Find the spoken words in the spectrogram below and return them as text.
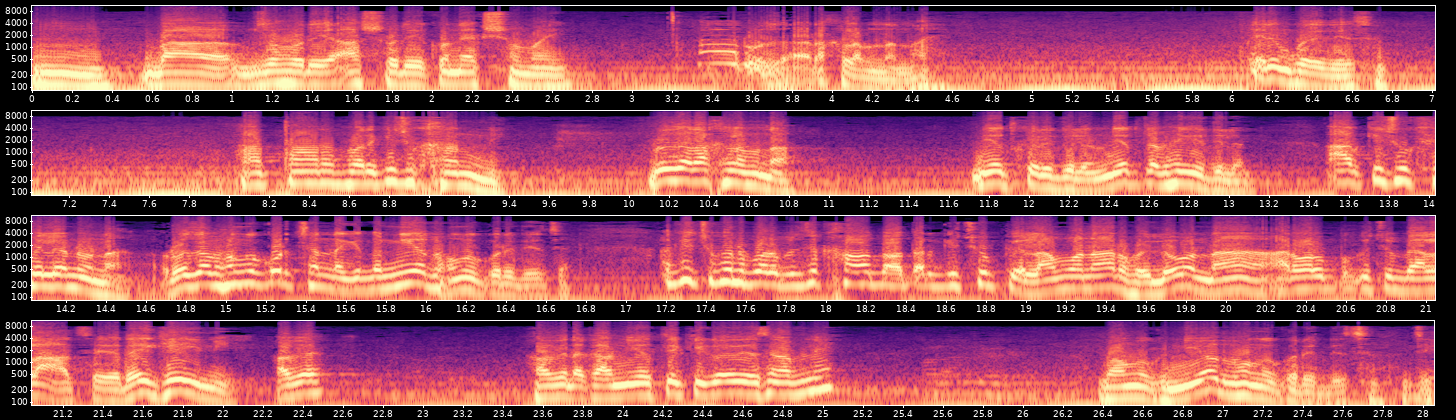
হম, বা জোহরে, আসরে কোন এক সময় রোজা রাখলাম না, নয়। এরকম করে দিয়েছেন। আর তারপরে কিছু খাননি। রোজা রাখলাম না। নিয়ত করে দিলেন, নিয়তটা ভেঙে দিলেন। আর কিছু খেলেনও না। রোজা ভঙ্গ করছেন না, কিন্তু নিয়ত ভঙ্গ করে দিয়েছেন। আর কিছুক্ষণ পরে বলছে, খাওয়া দাওয়া তার কিছু পেলাম না, আর হইল না, আর অল্প কিছু বেলা আছে, রেখেই নি। হবে? হবে না, কারণ নিয়তকে কি করে দিয়েছেন আপনি? ভঙ্গ, নিয়ত ভঙ্গ করে দিয়েছেন, জি।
